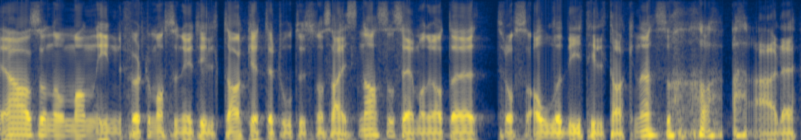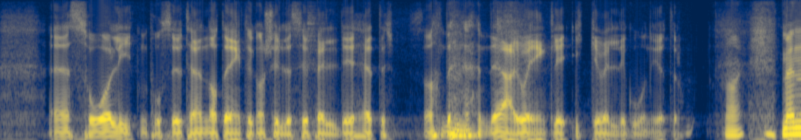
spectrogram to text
Ja, altså når man innførte masse nye tiltak etter 2016, da, så ser man jo at det, tross alle de tiltakene, så er det eh, så liten positiv trend at det egentlig kan skyldes tilfeldigheter. Så det, mm. det er jo egentlig ikke veldig gode nyheter. Nei. Men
